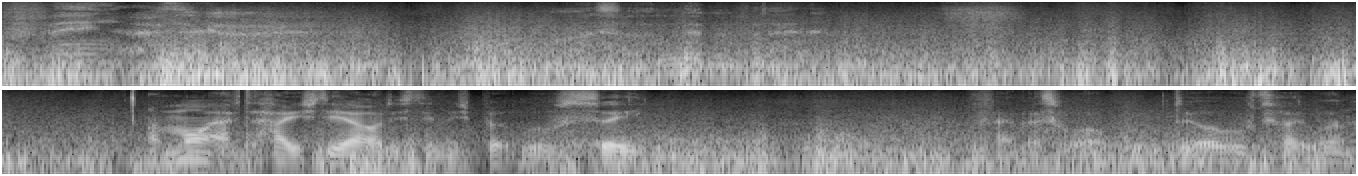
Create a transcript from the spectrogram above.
thing. I have to go. That's 11 for that. I might have to HDR this image, but we'll see. In fact, that's what I will do. I will take one.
